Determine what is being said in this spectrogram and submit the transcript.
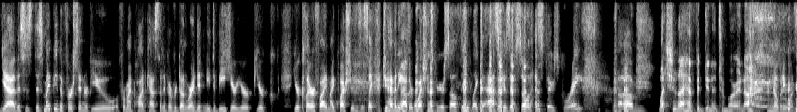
Yeah this is this might be the first interview for my podcast that i've ever done where i didn't need to be here. You're you're you're clarifying my questions. It's like do you have any other questions for yourself that you'd like to ask? Because if so that's there's great. Um what should I have for dinner tomorrow? Night? nobody wants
